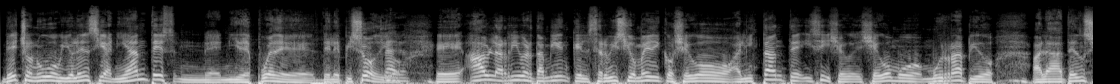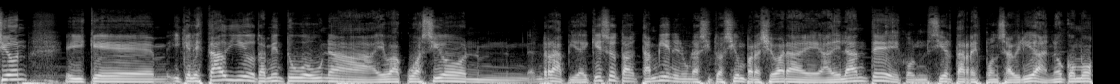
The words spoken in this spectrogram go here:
De hecho, no hubo violencia ni antes ni ni después de- del episodio. Claro. Eh, habla River también que el servicio médico llegó al instante y sí, llegó, llegó mu- muy, rápido a la atención y que, y que el estadio también tuvo una evacuación mm, rápida y que eso ta- también era una situación para llevar a- eh, adelante eh, con cierta responsabilidad, ¿no? Como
